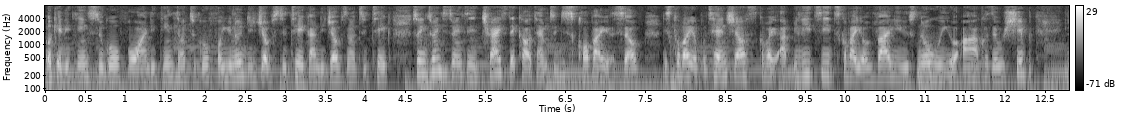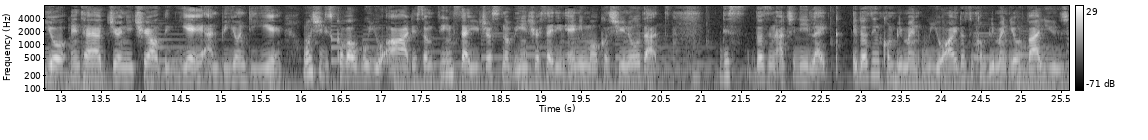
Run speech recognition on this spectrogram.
okay the things to go for and the things not to go for. You know the jobs to take and the jobs not to take. So in 2020, try to take out time to discover yourself, discover your potential, discover your ability, discover your values, know who you are because they will shape your entire journey throughout the year and beyond the year. Once you discover who you are, there's some things that you just not be interested in anymore because you know that this doesn't actually like it doesn't complement who you are it doesn't complement your values.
